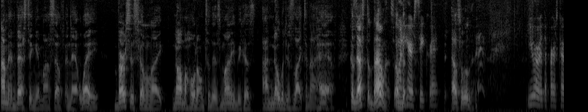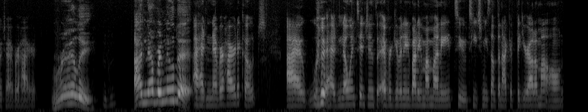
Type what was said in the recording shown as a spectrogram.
I'm investing in myself in that way, versus feeling like, no, I'm gonna hold on to this money because I know what it's like to not have. Because that's the balance. You want to hear a secret? Absolutely. you were the first coach I ever hired. Really? Mm-hmm. I never knew that. I had never hired a coach. I had no intentions of ever giving anybody my money to teach me something I could figure out on my own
